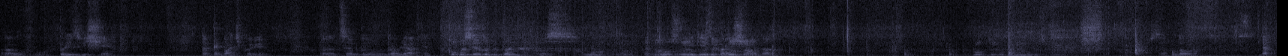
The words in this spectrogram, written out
в прізвищі та по батькові. Е, Це будемо виправляти. У когось є запитання? Ось, Нема. Нема. Голосуємо. Які заперечення, так. да. Проти утримались. Все, добре. Дякую.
